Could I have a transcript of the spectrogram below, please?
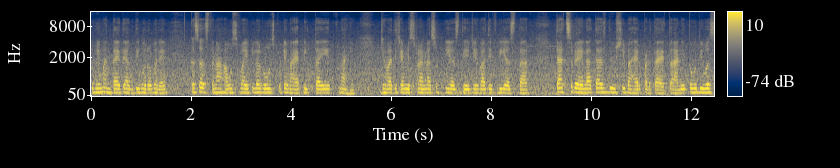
तुम्ही म्हणताय ते अगदी बरोबर आहे. कसं असतं ना हाऊसवाईफला रोज कुठे बाहेर निघता येत नाही. जेव्हा तिच्या मिस्टरांना सुट्टी असते जेव्हा ते फ्री असतात त्याच वेळेला त्याच दिवशी बाहेर पडता येतं आणि तो दिवस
